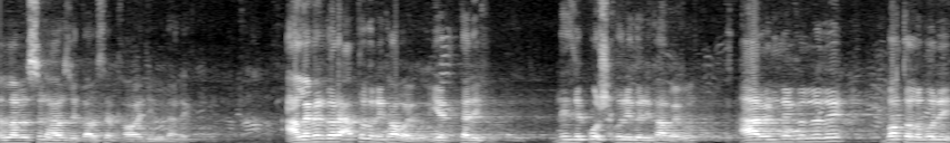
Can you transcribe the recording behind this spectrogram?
আল্লাহ রসুল হাউসে কাউসার খাওয়াই দিব ডাইরেক্ট। আলেমের ঘরে আত করে খাওয়াইব, ইয়ের তারিফ। নিজে কোষ করি করে খাওয়াইব। আর অন্যগুলোরে বোতল বলি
